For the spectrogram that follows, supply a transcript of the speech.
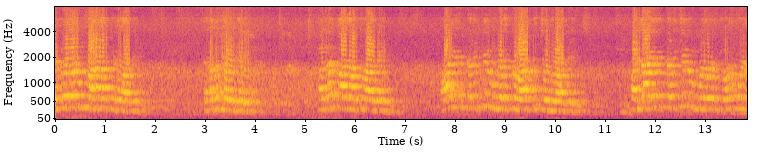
எல்லோரும் பாராட்டுகிறார்கள். தளபதி அவர்கள் பலர் பாராட்டுவார்கள். ஆயிரக்கணக்கில் உங்களுக்கு வாழ்த்து சொல்வார்கள் பல்லாயிரக்கணக்கில் உங்களோட தொடர்பு கொள்ள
